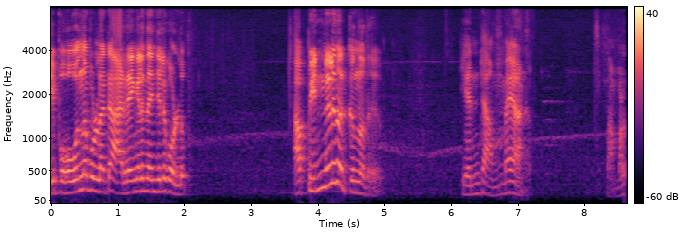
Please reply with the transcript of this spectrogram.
ഈ പോകുന്ന ബുള്ളറ്റ് ആരെങ്കിലും നെഞ്ചിൽ കൊള്ളും. ആ പിന്നിൽ നിൽക്കുന്നത് എന്റെ അമ്മയാണ്. നമ്മൾ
